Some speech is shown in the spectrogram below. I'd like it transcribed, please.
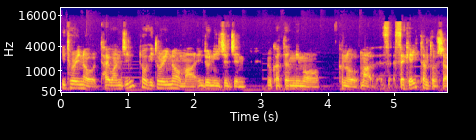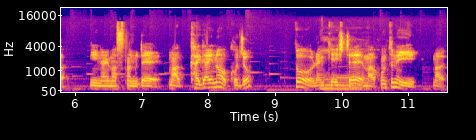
一人の台湾人と一人の、まあ、インドネシア人の方にも、この、まあ、せ設計担当者になりましたので、まあ、海外の工場と連携して、まあ、本当に、まあ、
